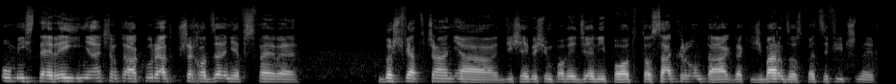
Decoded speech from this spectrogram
umisteryjniać, no to akurat przechodzenie w sferę doświadczania, dzisiaj byśmy powiedzieli pod to sakrum, tak, w jakichś bardzo specyficznych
